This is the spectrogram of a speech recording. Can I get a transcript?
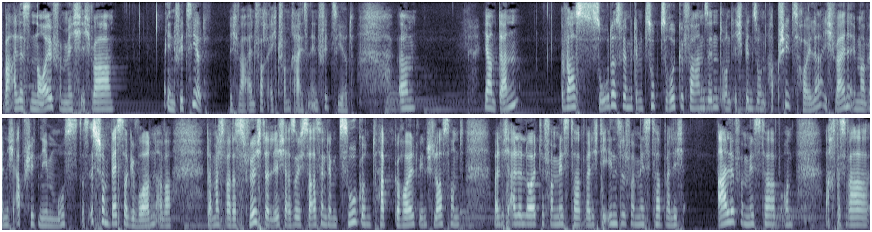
War alles neu für mich. Ich war infiziert. Ich war einfach echt vom Reisen infiziert. Ähm, ja, und dann war es so, dass wir mit dem Zug zurückgefahren sind und ich bin so ein Abschiedsheuler. Ich weine immer, wenn ich Abschied nehmen muss. Das ist schon besser geworden, aber damals war das fürchterlich. Also ich saß in dem Zug und habe geheult wie ein Schlosshund, weil ich alle Leute vermisst habe, weil ich die Insel vermisst habe, weil ich alle vermisst habe und ach, das war,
